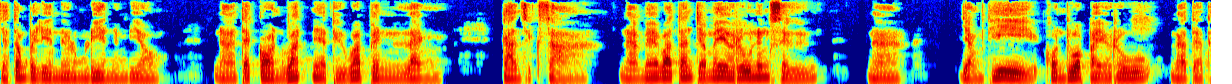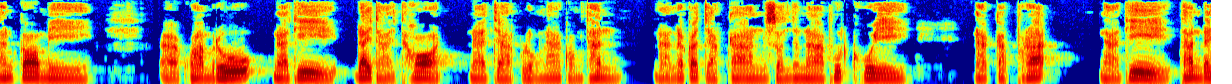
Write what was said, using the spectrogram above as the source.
จะต้องไปเรียนในโรงเรียนอย่างเดียวนะแต่ก่อนวัดเนี่ยถือว่าเป็นแหล่งการศึกษานะแม้ว่าท่านจะไม่รู้หนังสือนะอย่างที่คนทั่วไปรู้นะแต่ท่านก็มีความรู้นะที่ได้ถ่ายทอดนะจากหลวงหน้าของท่านนะแล้วก็จากการสนทนาพูดคุยนะกับพระนะที่ท่านได้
